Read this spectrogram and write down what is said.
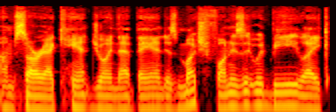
I'm sorry, I can't join that band. As much fun as it would be, like,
